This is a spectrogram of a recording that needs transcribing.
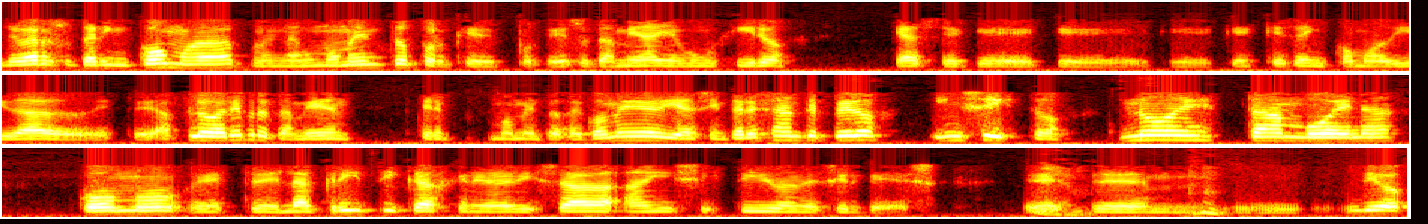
le va a resultar incómoda en algún momento porque porque eso también hay algún giro que hace que, que, que, que esa incomodidad este, aflore, pero también tiene momentos de comedia, es interesante, pero insisto, no es tan buena como este, la crítica generalizada ha insistido en decir que es. Este, digo,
